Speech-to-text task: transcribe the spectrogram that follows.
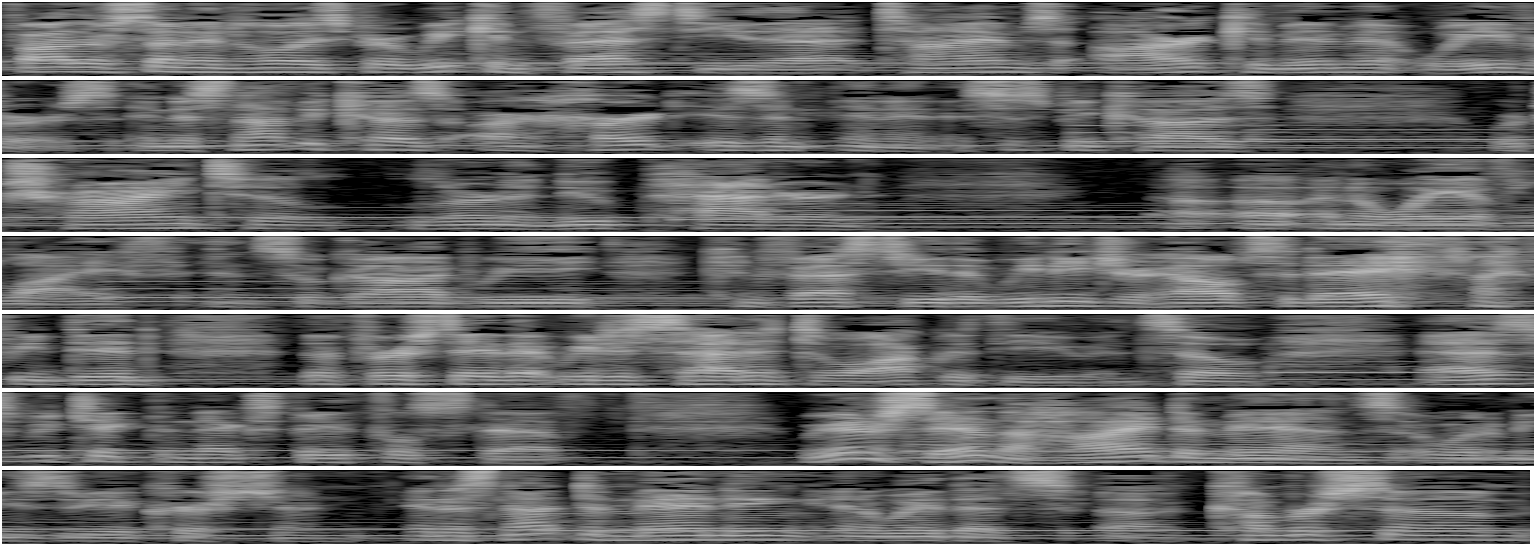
Father, Son, and Holy Spirit, we confess to you that at times our commitment wavers. And it's not because our heart isn't in it, it's just because we're trying to learn a new pattern uh, uh, in a way of life. And so, God, we confess to you that we need your help today, like we did the first day that we decided to walk with you. And so, as we take the next faithful step, we understand the high demands of what it means to be a Christian. And it's not demanding in a way that's uh, cumbersome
